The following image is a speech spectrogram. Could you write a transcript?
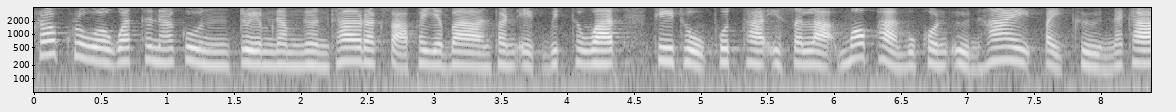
ครอบครัววัฒนกุลเตรียมนำเงินค่ารักษาพยาบาลพันเอกวิทวัฒน์ที่ถูกพุทธาอิสระมอบผ่านบุคคลอื่นให้ไปคืนนะคะ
